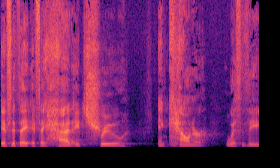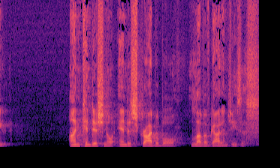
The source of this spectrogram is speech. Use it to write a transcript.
if, if, they, if they had a true encounter with the unconditional, indescribable love of God in Jesus,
